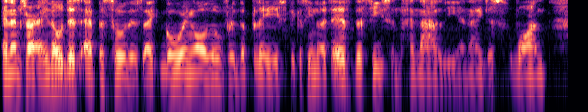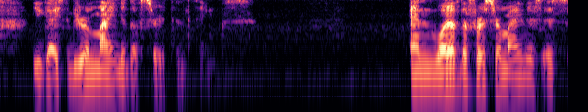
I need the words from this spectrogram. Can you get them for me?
And I'm sorry, I know this episode is like going all over the place because, you know, it is the season finale. And I just want you guys to be reminded of certain things. And one of the first reminders is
